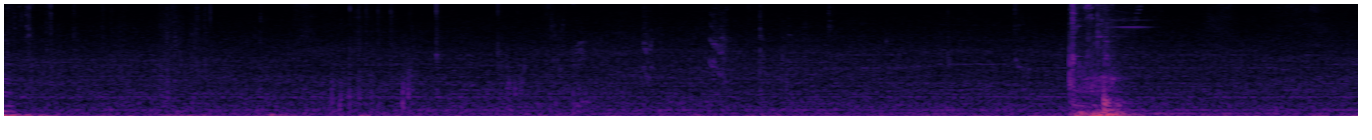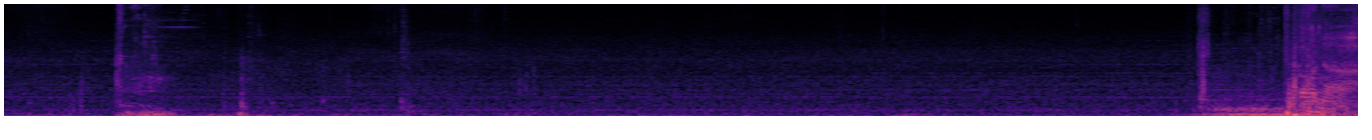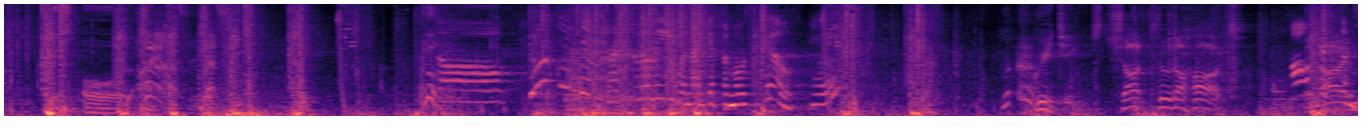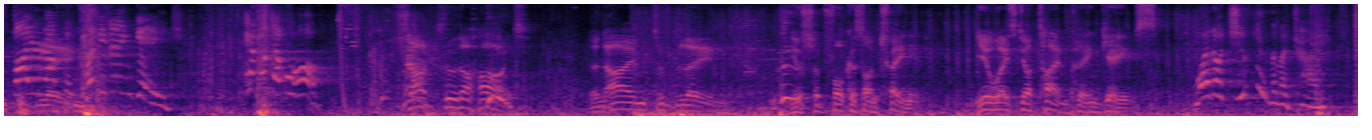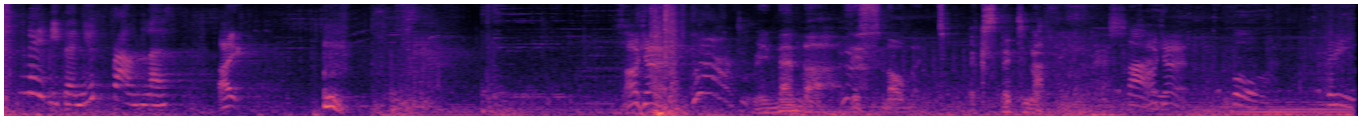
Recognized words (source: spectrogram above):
Honor is all I have left. So, who takes it personally when I get the most kills, okay? Greetings. Shot through the heart. All Then systems I'm to fired up blame. and ready to engage. Hit the double hook. Shot through the heart. Then I'm to blame. You should focus on training. You waste your time playing games. Why don't you give them a try? Maybe then you'd frown less. I. Okay. Remember this moment. Expect nothing less. Five, Okay. four, three,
